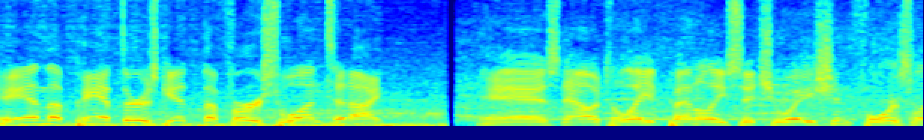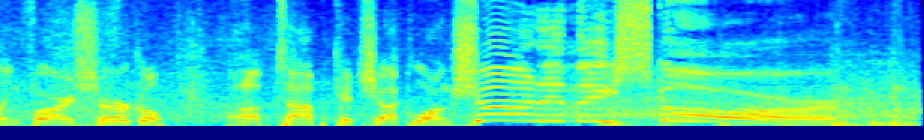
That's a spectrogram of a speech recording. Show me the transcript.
and the Panthers get the first one tonight. As now a delayed penalty situation, Forsling far circle. Up top, Tkachuk long shot, and they score!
